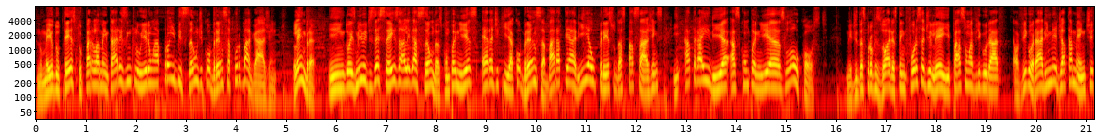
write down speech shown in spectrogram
No meio do texto, parlamentares incluíram a proibição de cobrança por bagagem. Lembra? Em 2016, a alegação das companhias era de que a cobrança baratearia o preço das passagens e atrairia as companhias low cost. Medidas provisórias têm força de lei e passam a vigorar, a vigorar imediatamente,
